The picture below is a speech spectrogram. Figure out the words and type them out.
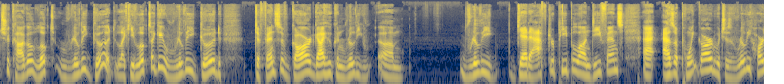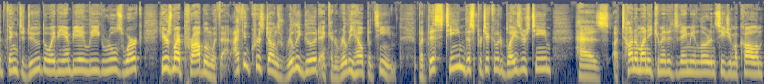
Chicago looked really good. Like he looked like a really good defensive guard, guy who can really, um, really get after people on defense at, as a point guard, which is a really hard thing to do the way the NBA league rules work. Here's my problem with that. I think Kris Dunn's really good and can really help a team. But this team, this particular Blazers team, has a ton of money committed to Damian Lillard and CJ McCollum,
